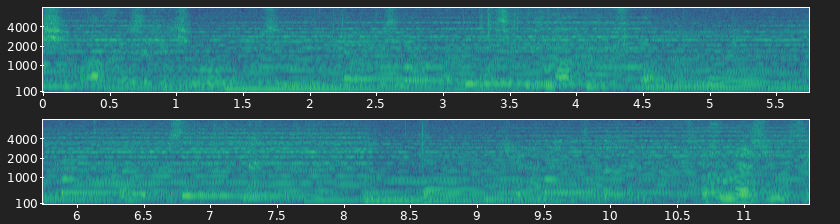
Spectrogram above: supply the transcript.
Kim aklınızda ki 2019 yılında bizim evlerde 18'in aklında bir şu bağlamda 19'da bir 40 Bunlar cümlesi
